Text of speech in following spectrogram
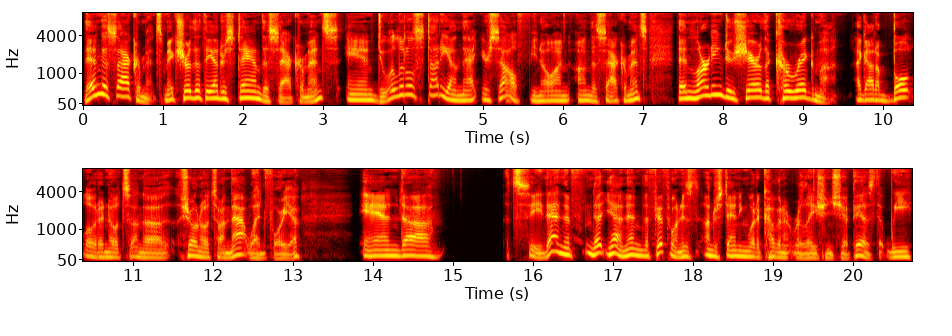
Then the sacraments. Make sure that they understand the sacraments and do a little study on that yourself, you know, on, on the sacraments. Then learning to share the kerygma. I got a boatload of notes on the show notes on that one for you. And uh, let's see. Then the yeah, and then the fifth one is understanding what a covenant relationship is. That we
